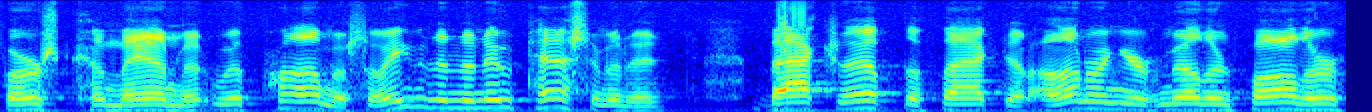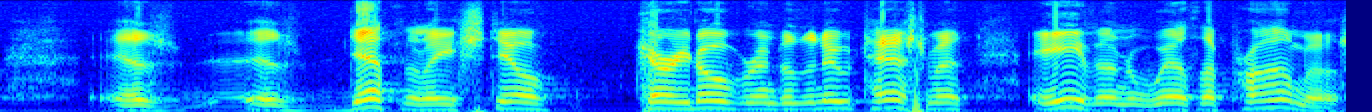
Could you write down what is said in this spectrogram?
first commandment with promise. So even in the New Testament, it backs up the fact that honoring your mother and father is, is definitely still carried over into the New Testament, even with a promise.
